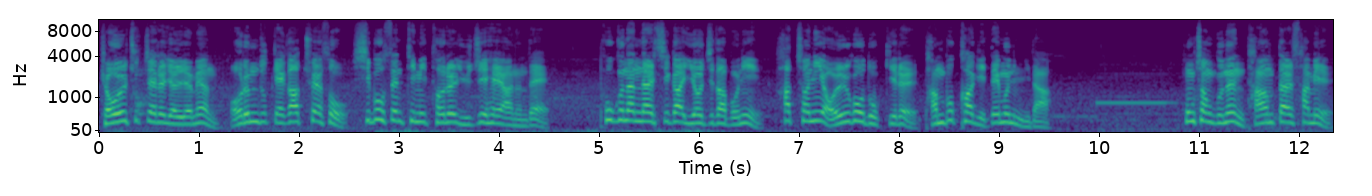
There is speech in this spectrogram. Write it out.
겨울 축제를 열려면 얼음 두께가 최소 15cm를 유지해야 하는데 포근한 날씨가 이어지다 보니 하천이 얼고 녹기를 반복하기 때문입니다. 홍천군은 다음 달 3일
